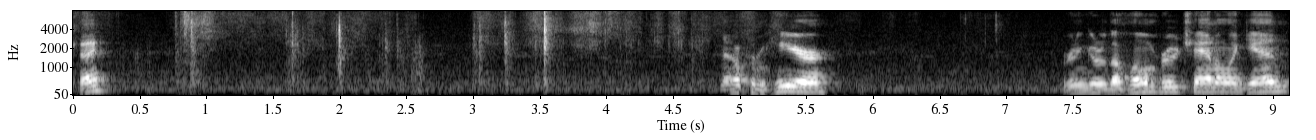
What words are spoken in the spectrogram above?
Okay? Now from here, we're going to go to the homebrew channel again.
